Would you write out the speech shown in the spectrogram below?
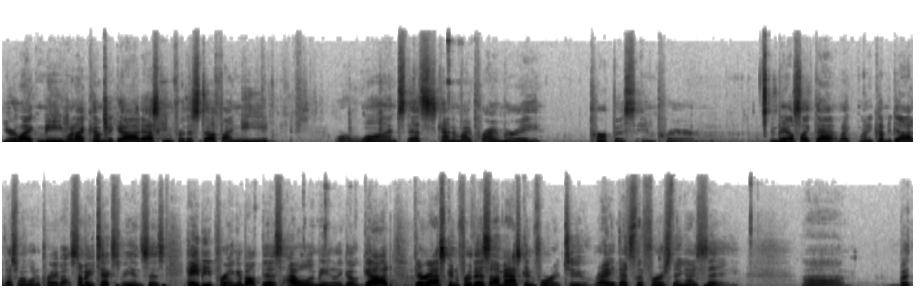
you're like me when I come to God asking for the stuff I need or want. That's kind of my primary purpose in prayer. Anybody else like that? Like when you come to God, that's what I want to pray about. Somebody texts me and says, "Hey, be praying about this." I will immediately go, "God, they're asking for this. I'm asking for it too." Right? That's the first thing I say. Uh, but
